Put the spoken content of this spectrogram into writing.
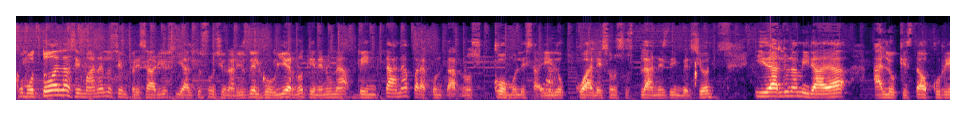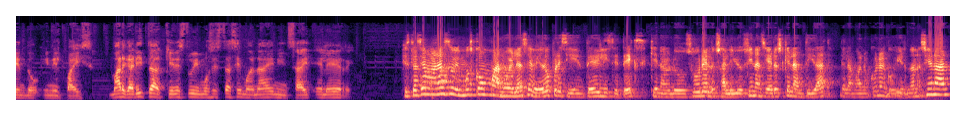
Como todas las semanas, los empresarios y altos funcionarios del gobierno tienen una ventana para contarnos cómo les ha ido, cuáles son sus planes de inversión y darle una mirada a lo que está ocurriendo en el país. Margarita, ¿quién estuvimos esta semana en Inside LR? Esta semana estuvimos con Manuel Acevedo, presidente del ICETEX, quien habló sobre los alivios financieros que la entidad, de la mano con el gobierno nacional,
